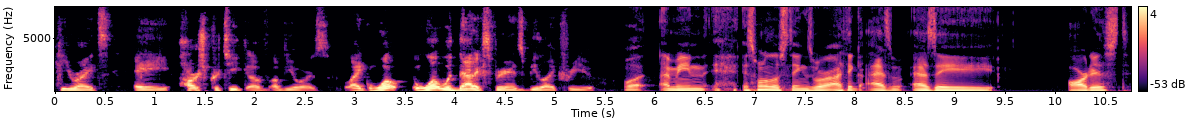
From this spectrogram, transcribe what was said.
he writes a harsh critique of of yours. Like, what what would that experience be like for you? Well, I mean, it's one of those things where I think as as a artist,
